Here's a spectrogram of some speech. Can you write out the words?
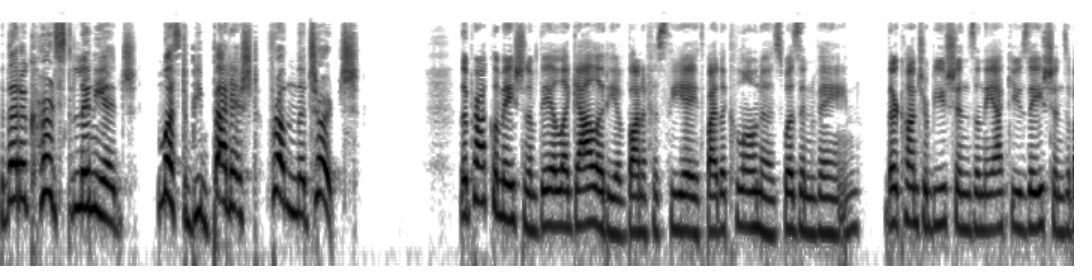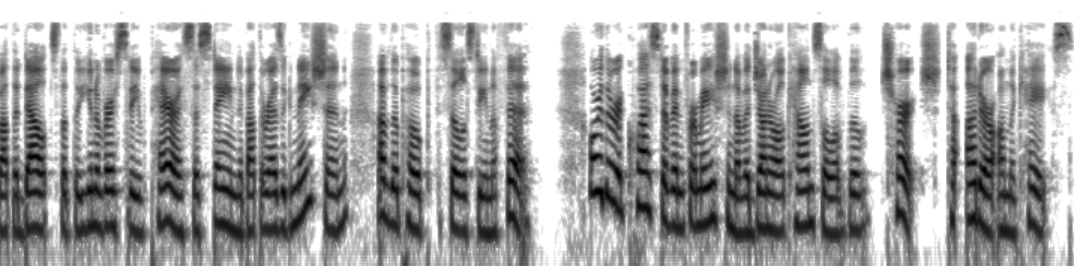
That accursed lineage must be banished from the church. The proclamation of the illegality of Boniface VIII by the Colonnas was in vain. Their contributions and the accusations about the doubts that the University of Paris sustained about the resignation of the Pope Celestine V, or the request of information of a general council of the Church to utter on the case.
